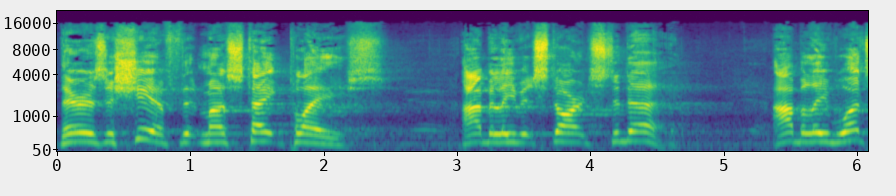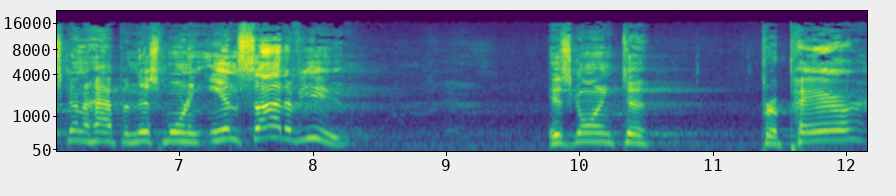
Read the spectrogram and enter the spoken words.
There is a shift that must take place. I believe it starts today. I believe what's going to happen this morning inside of you is going to prepare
